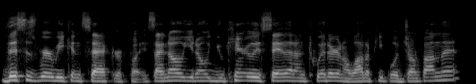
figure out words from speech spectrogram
This is where we can sacrifice. I know, you know, you can't really say that on Twitter, and a lot of people jump on that,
